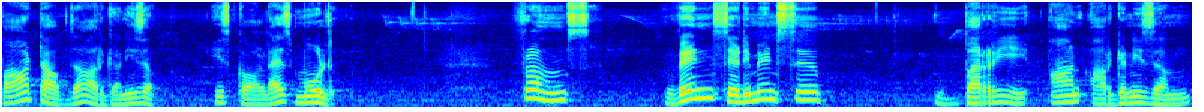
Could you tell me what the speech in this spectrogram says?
part of the organism is called as mold. From when sediments bury on organism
